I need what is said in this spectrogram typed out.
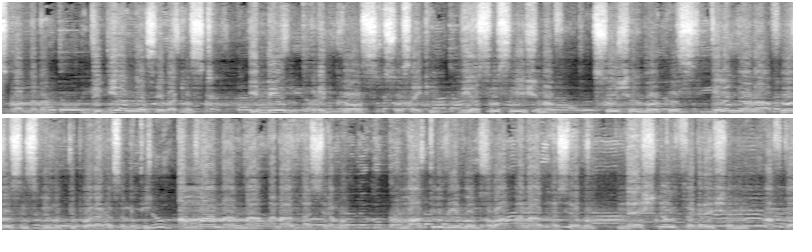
Spandana Divyanga Seva trust Indian red cross society the association of social workers Telangana fluorosis Vimukti Porata Samiti Amma Nanna Anathashramam Matrudevo Bhava Anathashramam national federation of the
